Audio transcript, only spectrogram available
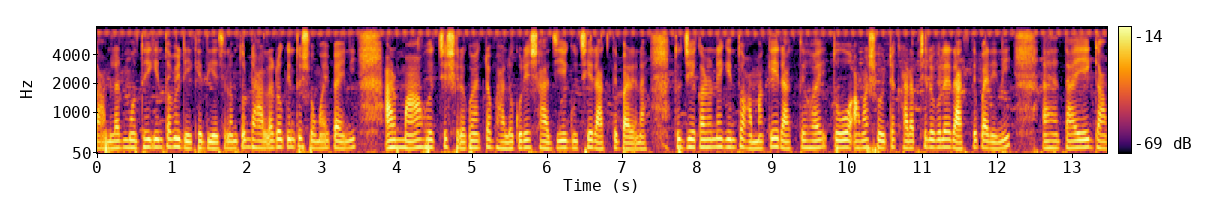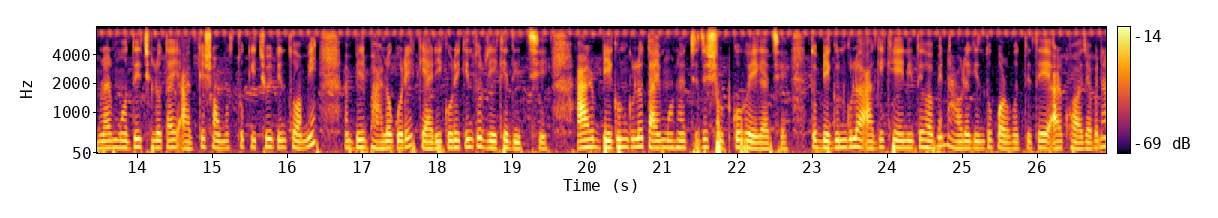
গামলার মধ্যেই কিন্তু আমি রেখে দিয়েছিলাম। তো ঢালারও কিন্তু সময় পাইনি আর মা হচ্ছে সেরকম একটা ভালো করে সাজিয়ে গুছিয়ে রাখতে পারে না। তো যে কারণে কিন্তু আমাকেই রাখতে হয়। তো আমার শরীরটা খারাপ ছিল বলে রাখতে পারিনি তাই এই গামলার মধ্যেই ছিল। তাই আজকে সমস্ত কিছুই কিন্তু আমি বেশ ভালো করে ক্যারি করে কিন্তু রেখে দিচ্ছি। আর বেগুনগুলো তাই মনে হচ্ছে যে শুটকো হয়ে গেছে। তো বেগুনগুলো আগে খেয়ে নিতে হবে নাহলে কিন্তু পরবর্তীতে আর খাওয়া যাবে না,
